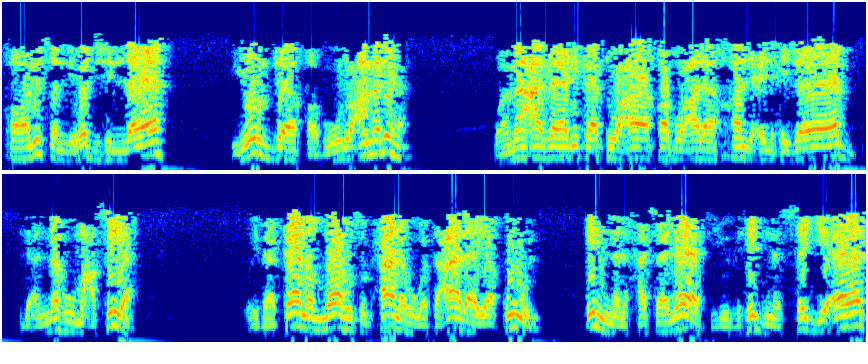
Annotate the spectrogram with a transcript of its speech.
خالصا لوجه الله يرجى قبول عملها ومع ذلك تعاقب على خلع الحجاب لأنه معصية. وإذا كان الله سبحانه وتعالى يقول إن الحسنات يذهبن السيئات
